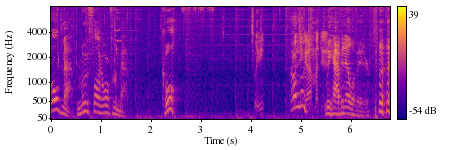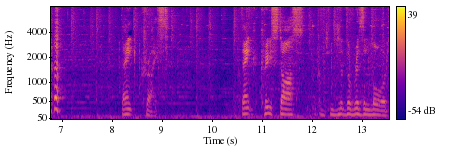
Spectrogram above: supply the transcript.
Old map. Removes fog over from the map. Cool. Sweet. Oh, What you look. got, my dude? We have an elevator. Thank Christ. Thank Christos, the risen Lord.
